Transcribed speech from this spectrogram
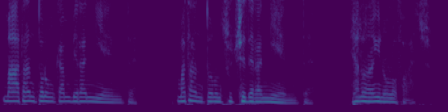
ma tanto non cambierà niente ma tanto non succederà niente e allora io non lo faccio.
